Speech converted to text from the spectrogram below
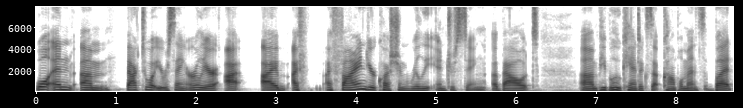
Well, and um, back to what you were saying earlier, I, I, I, f- I find your question really interesting about um, people who can't accept compliments, but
